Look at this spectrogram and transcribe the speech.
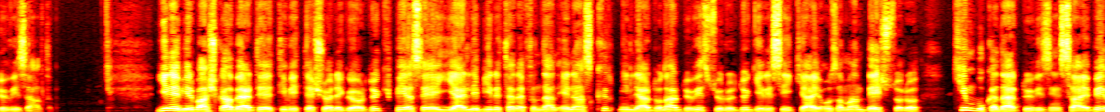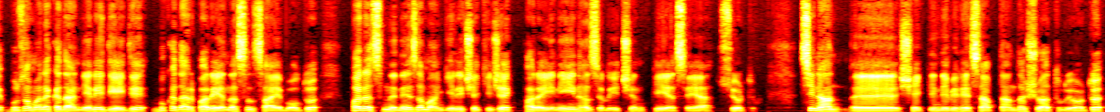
döviz aldı. Yine bir başka haberde tweette şöyle gördük. Piyasaya yerli biri tarafından en az 40 milyar dolar döviz sürüldü. Gerisi hikaye o zaman 5 soru. Kim bu kadar dövizin sahibi? Bu zamana kadar neredeydi? Bu kadar paraya nasıl sahip oldu? Parasını ne zaman geri çekecek? Parayı neyin hazırlığı için piyasaya sürdü? Sinan e, şeklinde bir hesaptan da şu atılıyordu.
